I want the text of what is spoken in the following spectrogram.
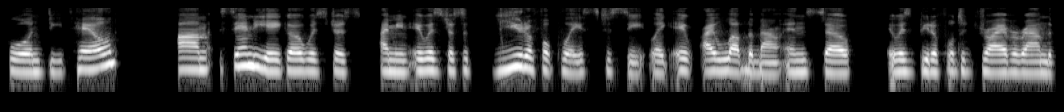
cool and detailed. Um, San Diego was just, I mean, it was just a beautiful place to see. Like it, I love the mountains, so it was beautiful to drive around the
